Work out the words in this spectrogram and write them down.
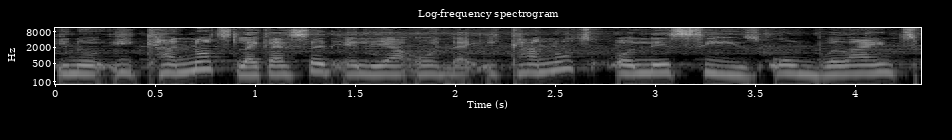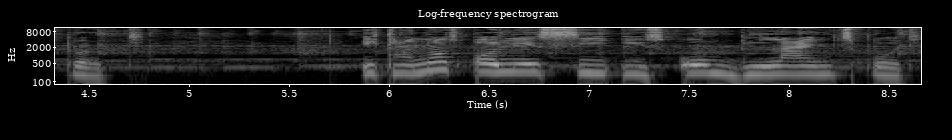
you know he cannot like i said earlier on that he cannot always see his own blind spot. He cannot always see his own blind spot.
